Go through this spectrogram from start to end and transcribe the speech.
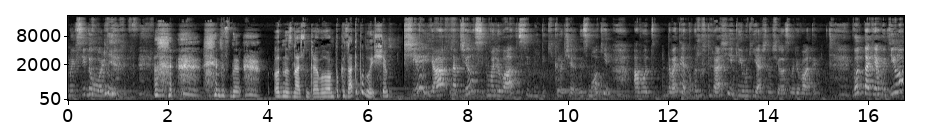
ми всі довольні. Не знаю. Однозначно треба було вам показати поближче. Ще я навчилась малювати собі такі, коротше, не смокі, а от давайте я покажу фотографії, який макіяж навчилась малювати. От так я хотіла,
